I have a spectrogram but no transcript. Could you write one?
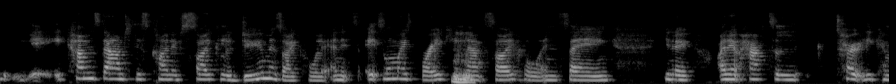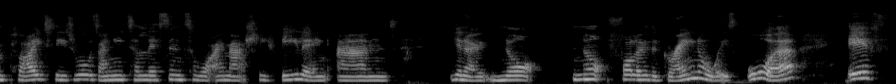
it comes down to this kind of cycle of doom as i call it and it's it's almost breaking mm-hmm. that cycle and saying you know i don't have to totally comply to these rules i need to listen to what i'm actually feeling and you know not not follow the grain always or if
